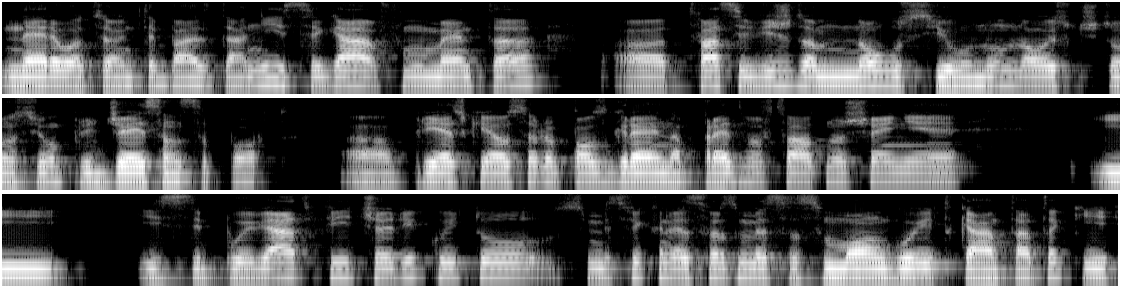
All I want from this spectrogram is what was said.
нерелационните бази данни и сега в момента а, това се вижда много силно, много изключително силно при JSON Support. А, при SQL Server Postgre е напред в това отношение и и се появяват фичъри, които сме свикнали да свързваме с Mongo и така нататък. И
